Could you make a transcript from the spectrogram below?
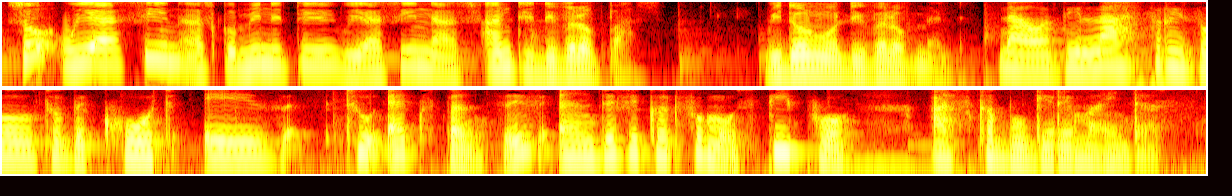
So we are seen as community, we are seen as anti-developers. We don't want development. Now, the last result of the court is too expensive and difficult for most people, as Kibugi reminds us.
